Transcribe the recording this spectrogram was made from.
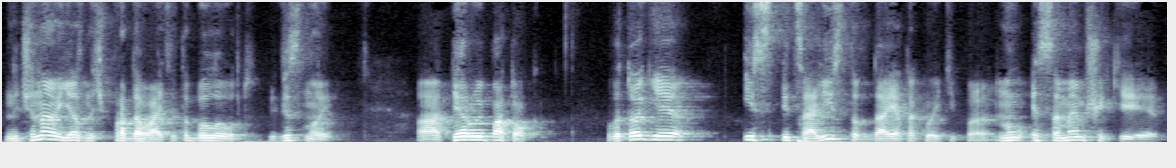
Начинаю я, значит, продавать. Это было вот весной. А, первый поток. В итоге из специалистов, да, я такой, типа, ну, СММщики,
